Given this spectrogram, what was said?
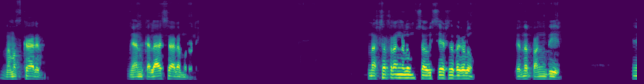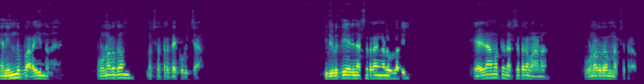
നമസ്കാരം. ഞാൻ കലാശാല മുരളി. നക്ഷത്രങ്ങളും സവിശേഷതകളും എന്ന പങ്ക്തിയിൽ ഞാൻ ഇന്ന് പറയുന്നത് പുണർദം നക്ഷത്രത്തെക്കുറിച്ചാണ്. ഇരുപത്തിയേഴ് നക്ഷത്രങ്ങളുള്ളതിൽ ഏഴാമത്തെ നക്ഷത്രമാണ് പുണർദം നക്ഷത്രം.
